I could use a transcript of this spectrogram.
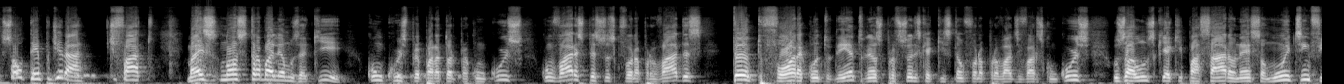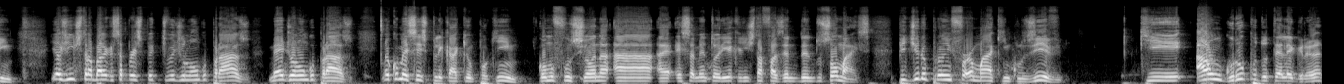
só o tempo dirá, de fato. Mas nós trabalhamos aqui com curso preparatório para concurso, com várias pessoas que foram aprovadas, tanto fora quanto dentro, né? Os professores que aqui estão foram aprovados em vários concursos, os alunos que aqui passaram, né? São muitos, enfim. E a gente trabalha com essa perspectiva de longo prazo, médio a longo prazo. Eu comecei a explicar aqui um pouquinho como funciona a, a essa mentoria que a gente está fazendo dentro do Som Mais. Pediram para eu informar aqui, inclusive, que há um grupo do Telegram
